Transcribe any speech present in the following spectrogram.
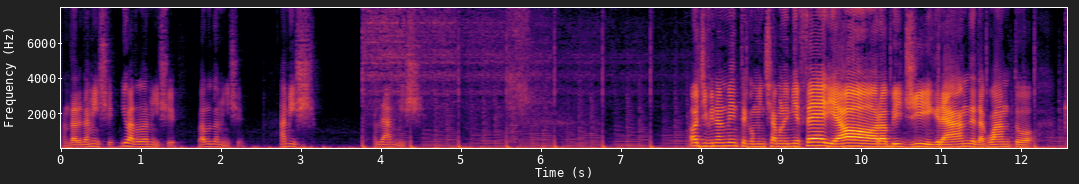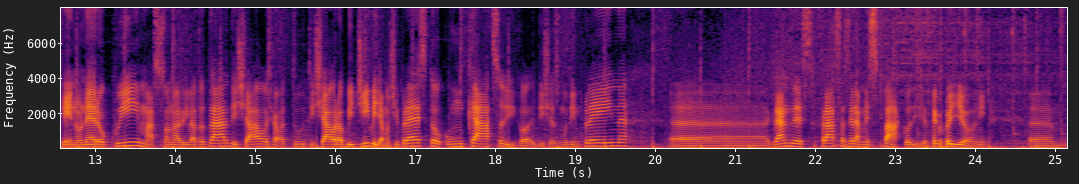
Andare da amici? Io vado da amici. Vado da amici. Amici. Da amici. Oggi finalmente cominciamo le mie ferie. Oh, Robby G, grande, da quanto che non ero qui, ma sono arrivato tardi. Ciao, ciao a tutti. Ciao Robby G, vediamoci presto. Un cazzo, dice Smooth Plane. Uh, grande fra stasera me spacco, dice me coglioni. Um,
